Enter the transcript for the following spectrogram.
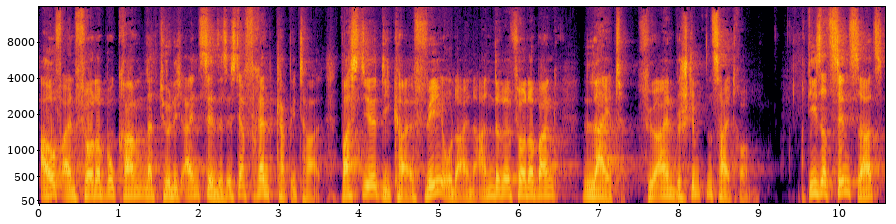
auf ein Förderprogramm natürlich einen Zins. Das ist ja Fremdkapital, was dir die KfW oder eine andere Förderbank leiht für einen bestimmten Zeitraum. Dieser Zinssatz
